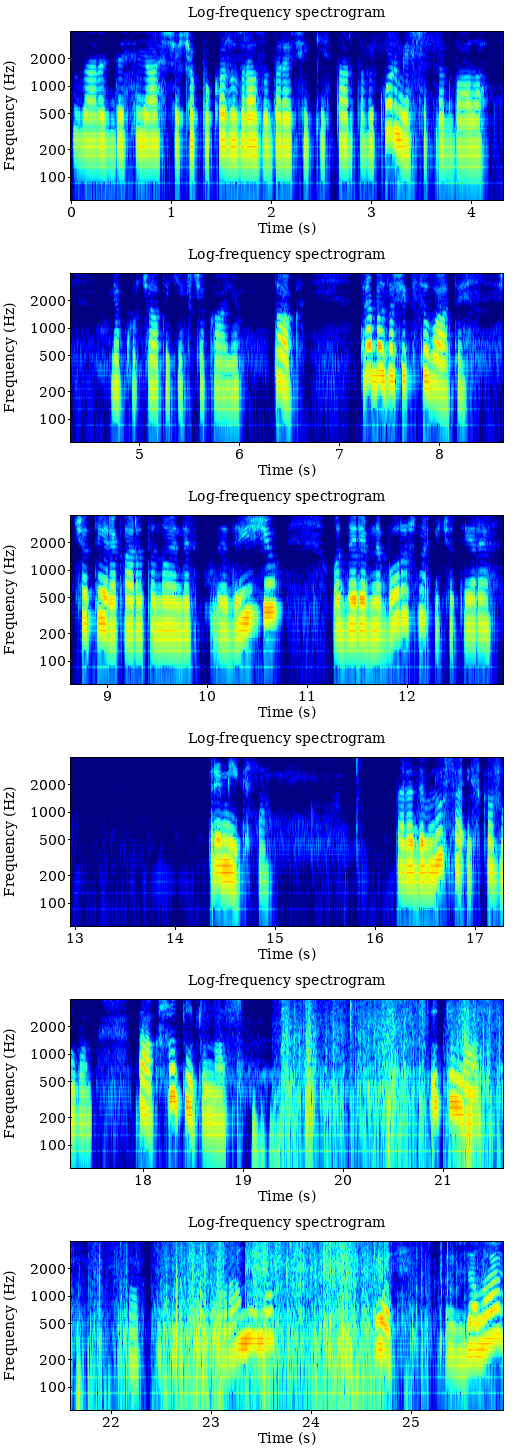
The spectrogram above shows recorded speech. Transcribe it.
Зараз десь ящичок покажу зразу, до речі, який стартовий корм я ще придбала для курчат, яких чекаю. Так, треба зафіксувати 4 каротиноїдних дріжджів, одне рибне борошно і 4 примікса. Передивлюся і скажу вам. Так, що тут у нас? Тут у нас. Так, тут гранула. Ось, взяла,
